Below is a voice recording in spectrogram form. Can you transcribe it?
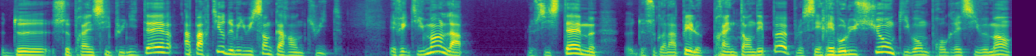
de ce principe unitaire à partir de 1848. Effectivement, la le système de ce qu'on appelait le printemps des peuples, ces révolutions qui vont progressivement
